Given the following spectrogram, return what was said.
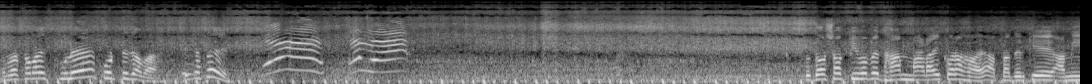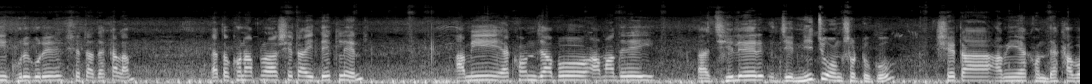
তোমরা সবাই স্কুলে পড়তে যাবা, ঠিক আছে? তো দর্শক, কীভাবে ধান মাড়াই করা হয় আপনাদেরকে আমি ঘুরে ঘুরে সেটা দেখালাম। এতক্ষণ আপনারা সেটাই দেখলেন। আমি এখন যাব আমাদের এই ঝিলের যে নিচু অংশটুকু, সেটা আমি এখন দেখাবো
